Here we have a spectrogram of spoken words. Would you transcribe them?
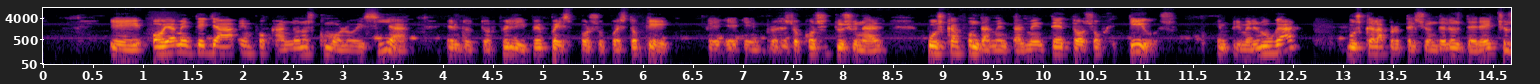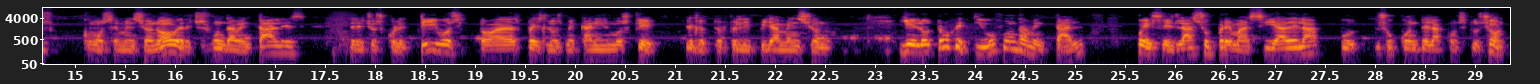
obviamente ya enfocándonos, como lo decía el doctor Felipe, pues por supuesto que el proceso constitucional busca fundamentalmente dos objetivos. En primer lugar, busca la protección de los derechos, como se mencionó, derechos fundamentales, derechos colectivos y todos pues, los mecanismos que el doctor Felipe ya mencionó. Y el otro objetivo fundamental, pues, es la supremacía de la, de la Constitución.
